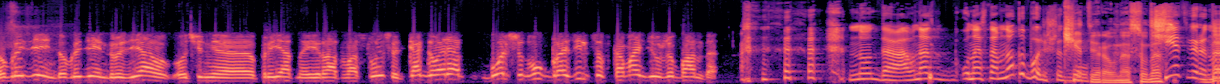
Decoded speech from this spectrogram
Добрый день, добрый день, друзья. Очень э, приятно и рад вас слышать. Как говорят, больше двух бразильцев в команде уже банда. Ну да, у нас у нас намного больше двух. Четверо у нас. У нас Четверо, ну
